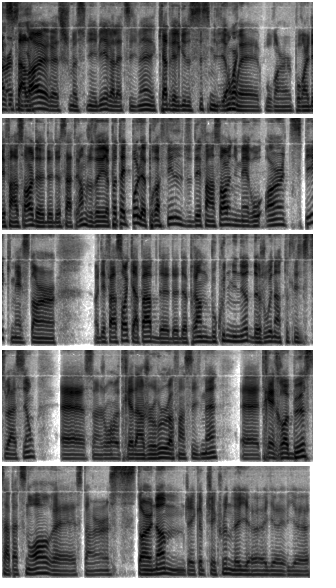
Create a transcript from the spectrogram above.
Un salaire, si je me souviens bien, relativement 4,6 millions euh, pour, un, pour un défenseur de, sa trempe. Je veux dire, il n'y a peut-être pas le profil du défenseur numéro un typique, mais c'est un, défenseur capable de, prendre beaucoup de minutes, de jouer dans toutes les situations. Euh, c'est un joueur très dangereux offensivement. très robuste à patinoire. c'est un, un homme, Jacob Chikrin. Là, il a, il a il a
